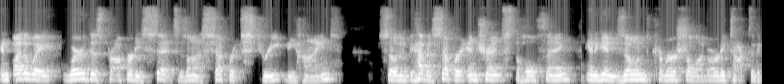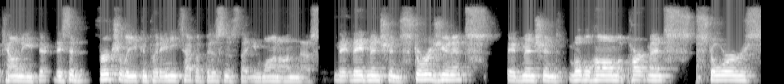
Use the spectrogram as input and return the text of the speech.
And by the way, where this property sits is on a separate street behind. So they have a separate entrance, the whole thing. And again, zoned commercial. I've already talked to the county. They said virtually you can put any type of business that you want on this. They, they'd mentioned storage units. They'd mentioned mobile home, apartments, stores.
